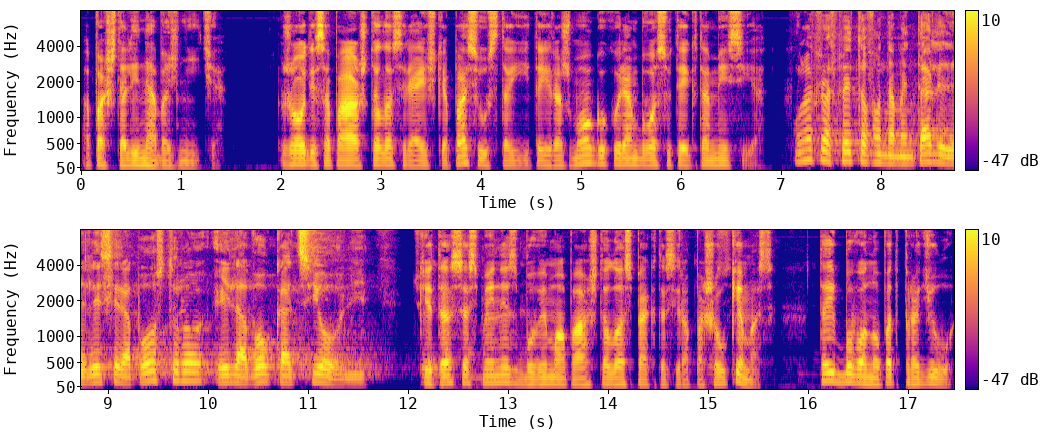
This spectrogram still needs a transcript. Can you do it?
apaštalinę bažnyčią. Žodis apaštalas reiškia pasiūstą į, tai yra žmogų, kuriam buvo suteikta misija. Kitas esminis buvimo apaštalo aspektas yra pašaukimas. Tai buvo nuo pat pradžių,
